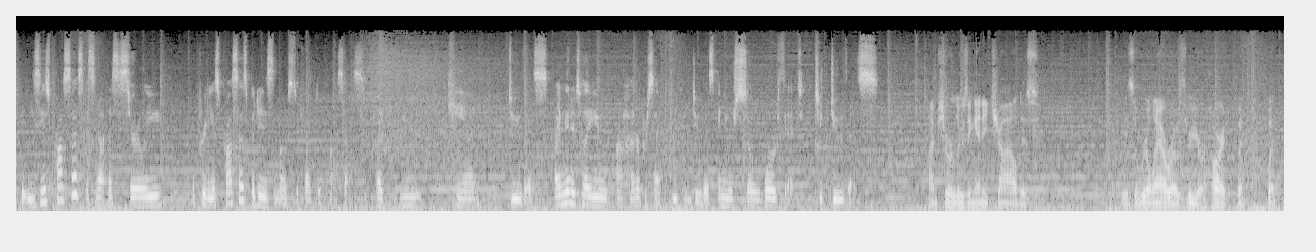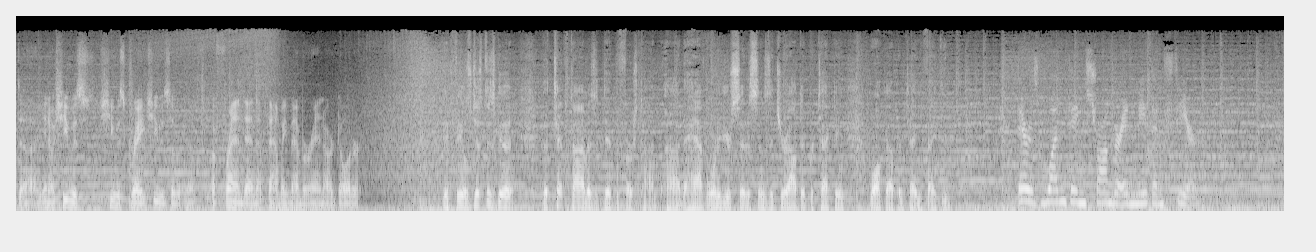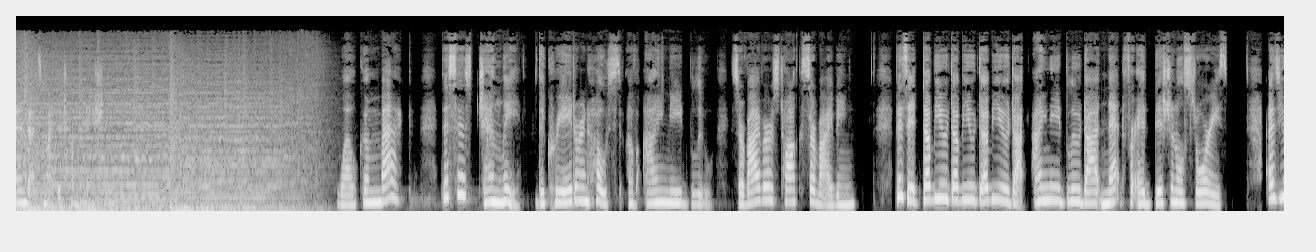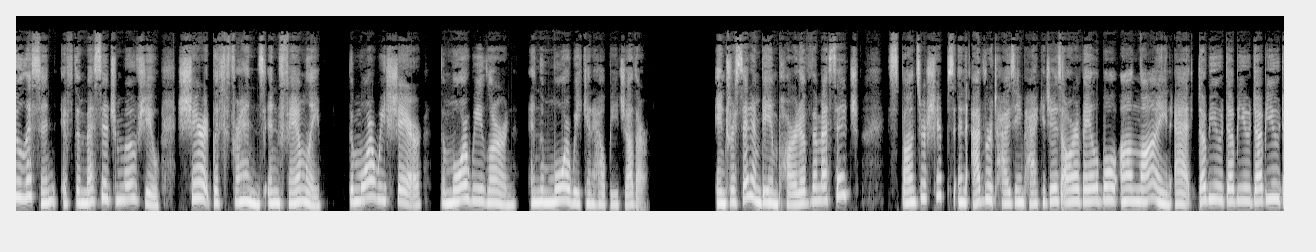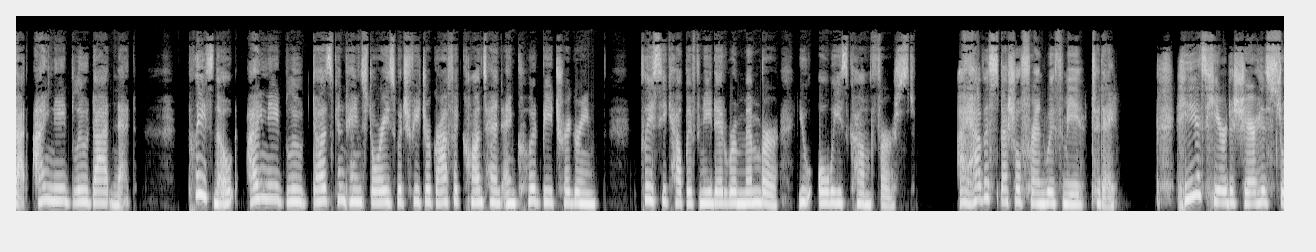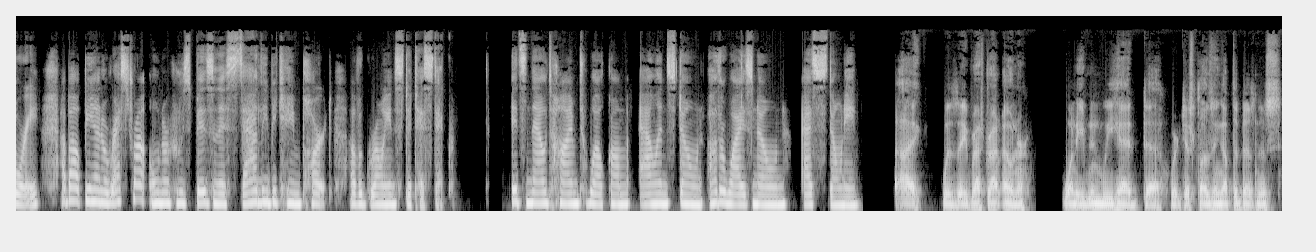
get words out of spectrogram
the easiest process, it's not necessarily the prettiest process, but it is the most effective process. Like, you can do this. I'm going to tell you 100% you can do this, and you're so worth it to do this. I'm sure losing any child is is a real arrow through your heart. But but uh, you know she was she was great. She was a, a, a friend and a family member and our daughter. It feels just as good the tenth time as it did the first time uh, to have one of your citizens that you're out there protecting walk up and tell you thank you. There is one thing stronger in me than fear, and that's my determination. Welcome back. This is Jen Lee the creator and host of I Need Blue Survivors Talk Surviving. Visit www.ineedblue.net for additional stories. As you listen, if the message moves you, share it with friends and family. The more we share, the more we learn, and the more we can help each other. Interested in being part of the message? Sponsorships and advertising packages are available online at www.ineedblue.net. Please note, I Need Blue does contain stories which feature graphic content and could be triggering. Please seek help if needed. Remember, you always come first. I have a special friend with me today. He is here to share his story about being a restaurant owner whose business sadly became part of a growing statistic. It's now time to welcome Alan Stone, otherwise known as Stoney. I was a restaurant owner. One evening we had, uh, we're just closing up the business.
